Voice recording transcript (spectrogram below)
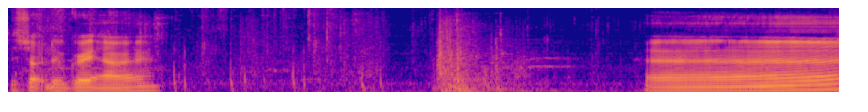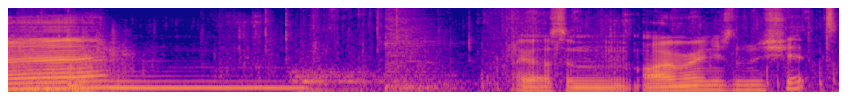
destructive great arrow. Um, I got some armor and some shit.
